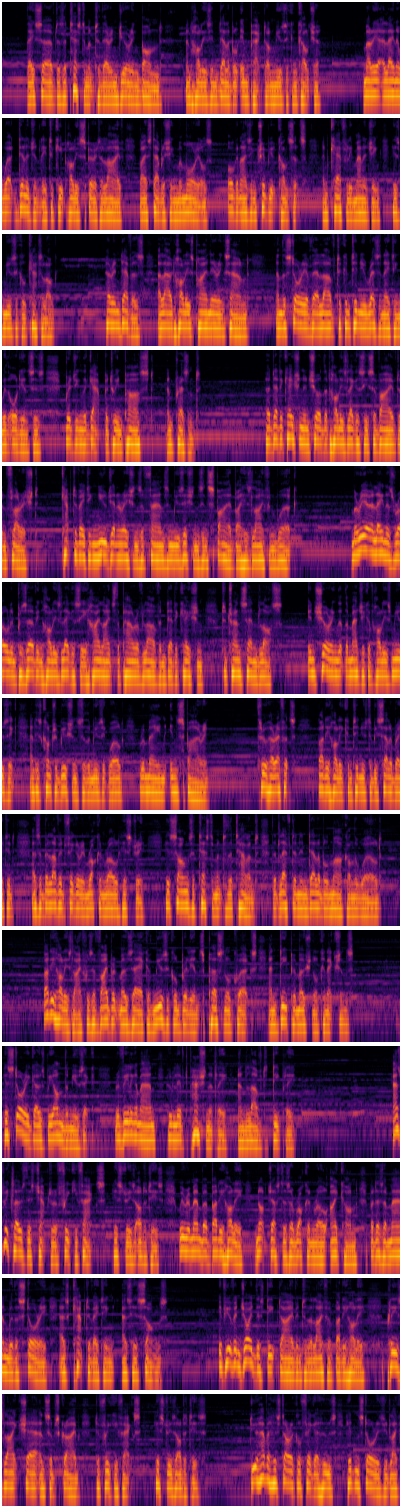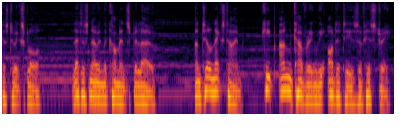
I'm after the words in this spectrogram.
They served as a testament to their enduring bond and Holly's indelible impact on music and culture. Maria Elena worked diligently to keep Holly's spirit alive by establishing memorials, organizing tribute concerts, and carefully managing his musical catalogue. Her endeavors allowed Holly's pioneering sound and the story of their love to continue resonating with audiences, bridging the gap between past and present. Her dedication ensured that Holly's legacy survived and flourished, captivating new generations of fans and musicians inspired by his life and work. Maria Elena's role in preserving Holly's legacy highlights the power of love and dedication to transcend loss ensuring that the magic of Holly's music and his contributions to the music world remain inspiring. Through her efforts, Buddy Holly continues to be celebrated as a beloved figure in rock and roll history. His songs are testament to the talent that left an indelible mark on the world. Buddy Holly's life was a vibrant mosaic of musical brilliance, personal quirks, and deep emotional connections. His story goes beyond the music, revealing a man who lived passionately and loved deeply. As we close this chapter of Freaky Facts, History's Oddities, we remember Buddy Holly not just as a rock and roll icon, but as a man with a story as captivating as his songs. If you've enjoyed this deep dive into the life of Buddy Holly, please like, share and subscribe to Freaky Facts, History's Oddities. Do you have a historical figure whose hidden stories you'd like us to explore? Let us know in the comments below. Until next time, keep uncovering the oddities of history.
